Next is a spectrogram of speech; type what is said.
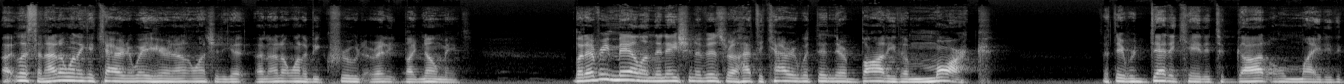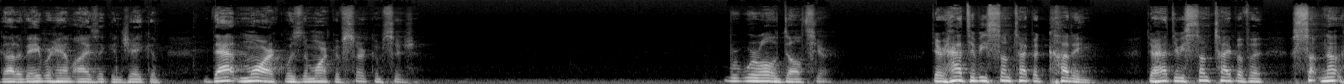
Uh, listen, I don't want to get carried away here, and I don't want you to get, and I don't want to be crude already, by no means. But every male in the nation of Israel had to carry within their body the mark that they were dedicated to God Almighty, the God of Abraham, Isaac, and Jacob. That mark was the mark of circumcision. We're, we're all adults here. There had to be some type of cutting. There had to be some type of a, some, no,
